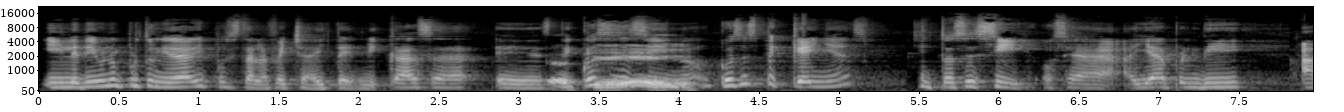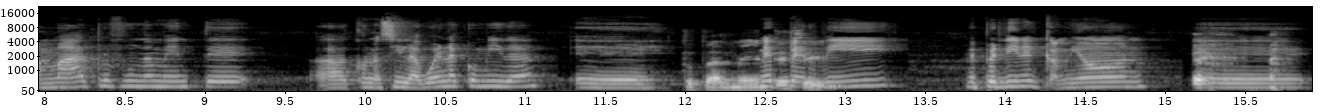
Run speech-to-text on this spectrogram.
Y le di una oportunidad y pues hasta la fecha hay té en mi casa. Este, Cosas así, ¿no? Cosas pequeñas. Entonces sí, o sea, allá aprendí a amar profundamente, uh, conocí la buena comida. Eh, Totalmente. Me perdí me perdí en el camión. Eh,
